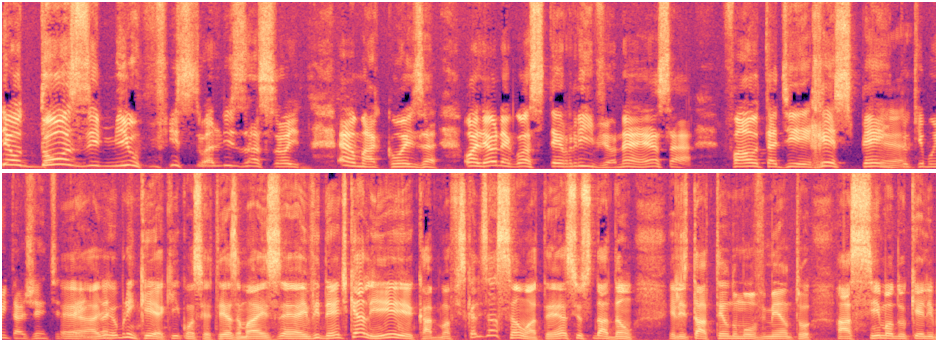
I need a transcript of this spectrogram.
deu 12 mil visualizações. É uma coisa, olha, é um negócio terrível, né? Essa falta de respeito é. que muita gente é, tem. Né? Eu brinquei aqui com certeza, mas é evidente que ali cabe uma fiscalização, até se o cidadão ele está tendo um movimento acima do que ele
